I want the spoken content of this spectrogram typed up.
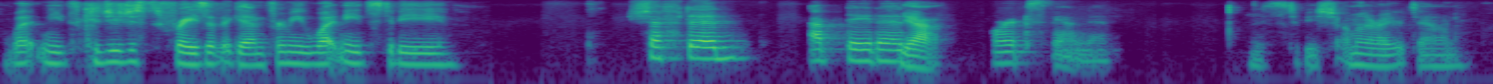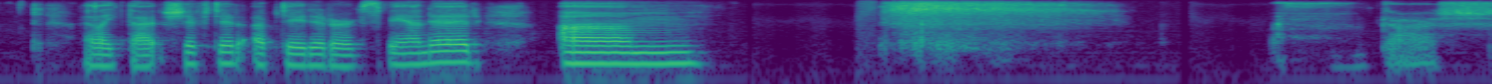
what needs could you just phrase it again for me? What needs to be Shifted, updated, yeah. or expanded? needs to be i'm going to write it down. I like that. Shifted updated or expanded. Um gosh.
